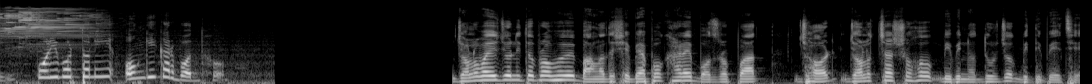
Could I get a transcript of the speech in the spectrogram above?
ফোর পরিবর্তনই অঙ্গীকারবদ্ধ। জলবায়ুজনিত প্রভাবে বাংলাদেশে ব্যাপক হারে বজ্রপাত, ঝড়, জলোচ্ছ্বাস সহ বিভিন্ন দুর্যোগ বৃদ্ধি পেয়েছে।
